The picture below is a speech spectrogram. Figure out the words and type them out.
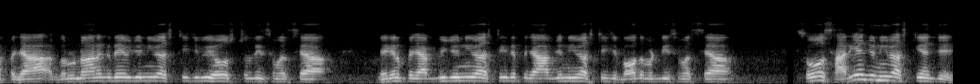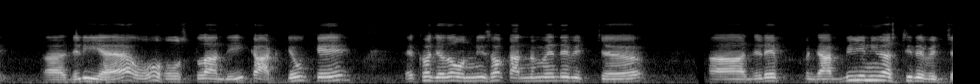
ਪੰਜਾਬ, ਗੁਰੂ ਨਾਨਕ ਦੇਵ ਯੂਨੀਵਰਸਿਟੀ 'ਚ ਵੀ ਹੋਸਟਲ ਦੀ ਸਮੱਸਿਆ, ਲੇਕਿਨ ਪੰਜਾਬੀ ਯੂਨੀਵਰਸਿਟੀ ਤੇ ਪੰਜਾਬ ਯੂਨੀਵਰਸਿਟੀ 'ਚ ਬਹੁਤ ਵੱਡੀ ਸਮੱਸਿਆ। ਸੋ ਸਾਰੀਆਂ ਯੂਨੀਵਰਸਿਟੀਆਂ 'ਚ ਜਿਹੜੀ ਹੈ ਉਹ ਹੋਸਟਲਾਂ ਦੀ ਘਾਟ, ਕਿਉਂਕਿ ਦੇਖੋ ਜਦੋਂ 1991 ਦੇ ਵਿੱਚ ਜਿਹੜੇ ਪੰਜਾਬੀ ਯੂਨੀਵਰਸਿਟੀ ਦੇ ਵਿੱਚ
